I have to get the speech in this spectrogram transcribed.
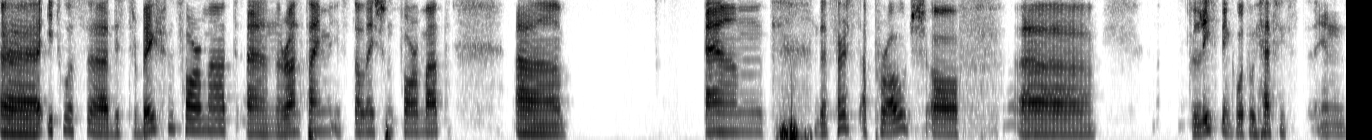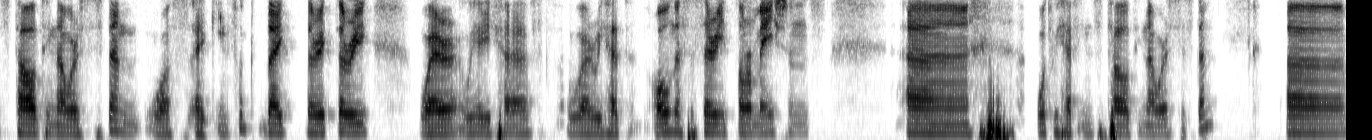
uh, it was a distribution format and runtime installation format. Uh, and the first approach of uh, listing what we have installed in our system was egg info directory where we have where we had all necessary informations uh, what we have installed in our system. Uh,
